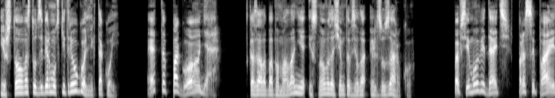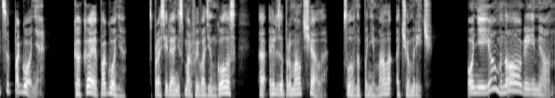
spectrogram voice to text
«И что у вас тут за бермудский треугольник такой?» «Это погоня», — сказала баба Маланья и снова зачем-то взяла Эльзу за руку. «По всему, видать, просыпается погоня». «Какая погоня?» — спросили они с Марфой в один голос, а Эльза промолчала, словно понимала, о чем речь. «У нее много имен».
